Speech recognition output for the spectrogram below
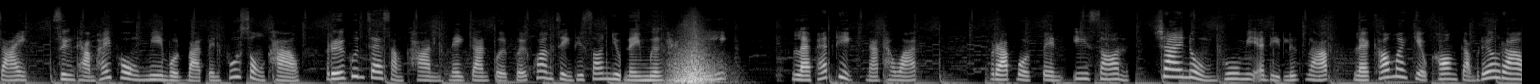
ใจ ซึ่งทำให้พงษ์มีบทบาทเป็นผู้ส่งข่าว หรือกุญแจสำคัญในการเปิดเผยความจริงที่ซ่อนอยู่ในเมืองแห่งนี้ และแพทริกนัทวัฒน์ รับบทเป็นอีซอน ชายหนุ่มผู้มีอดีตลึกลับ และเข้ามาเกี่ยวข้องกับเรื่องราว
